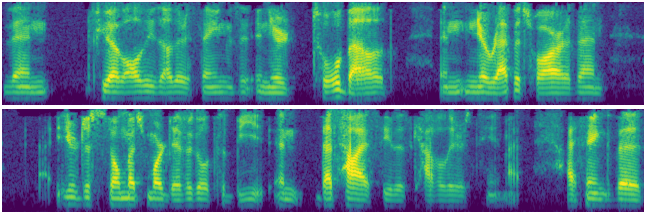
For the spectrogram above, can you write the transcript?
then if you have all these other things in your tool belt in your repertoire, then you're just so much more difficult to beat. And that's how I see this Cavaliers team. I, I think that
